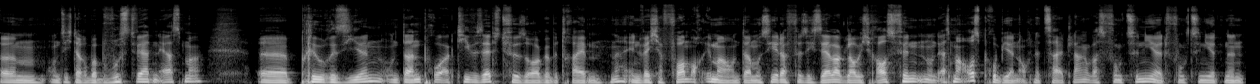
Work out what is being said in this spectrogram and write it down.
ähm, und sich darüber bewusst werden erstmal, äh, priorisieren und dann proaktive Selbstfürsorge betreiben, ne? in welcher Form auch immer. Und da muss jeder für sich selber, glaube ich, rausfinden und erstmal ausprobieren, auch eine Zeit lang, was funktioniert. Funktioniert ein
